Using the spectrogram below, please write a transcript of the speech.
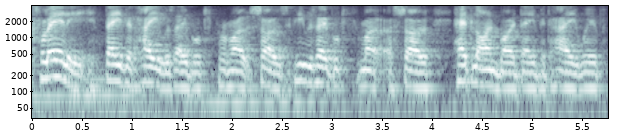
clearly, if David Haye was able to promote shows, if he was able to promote a show headlined by David Haye with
